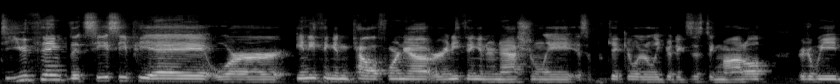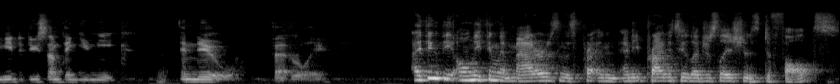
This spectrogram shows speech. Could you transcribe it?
do you think that CCPA or anything in California or anything internationally is a particularly good existing model, or do we need to do something unique and new federally? I think the only thing that matters in this in any privacy legislation is defaults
